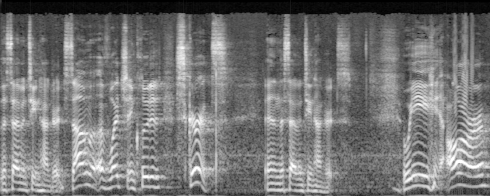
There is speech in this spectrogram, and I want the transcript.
the 1700s, some of which included skirts in the 1700s. We are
